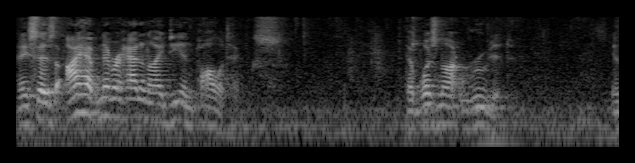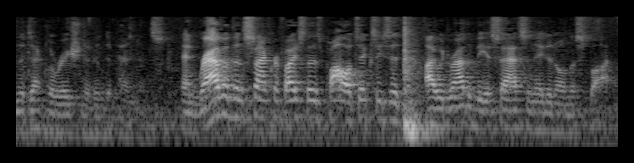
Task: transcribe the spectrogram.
And he says, I have never had an idea in politics that was not rooted in the Declaration of Independence. And rather than sacrifice those politics, he said, I would rather be assassinated on the spot.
